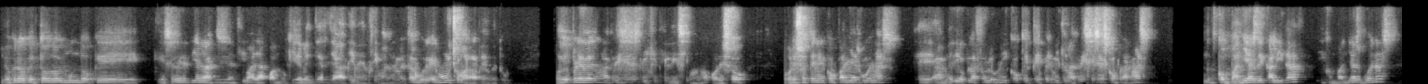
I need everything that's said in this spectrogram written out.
yo creo que todo el mundo que, se le tiene la crisis encima ya cuando quiere vender ya la tiene encima. El mercado es mucho más rápido que tú poder prever una crisis es dificilísimo, ¿no? Por eso, por eso tener compañías buenas eh, a medio plazo lo único que te permite una crisis es comprar más. Compañías de calidad y compañías buenas,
